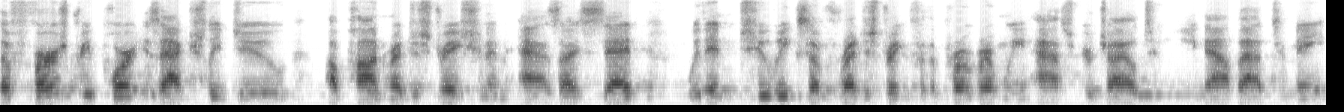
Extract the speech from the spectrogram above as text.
The first report is actually due upon registration. And as I said, within two weeks of registering for the program, we ask your child to email that to me.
